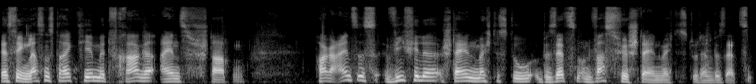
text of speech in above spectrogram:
Deswegen lass uns direkt hier mit Frage 1 starten. Frage 1 ist, wie viele Stellen möchtest du besetzen und was für Stellen möchtest du denn besetzen?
